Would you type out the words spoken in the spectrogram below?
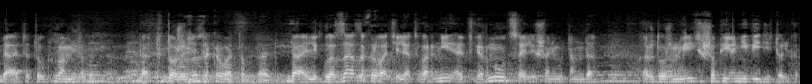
да, это то- кроме того, да, это тоже нельзя. закрывать там, да. Да, или глаза закрывать, или отверни, отвернуться, или что-нибудь там, да. Каждый должен видеть, чтобы ее не видеть только.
